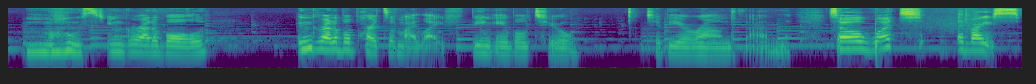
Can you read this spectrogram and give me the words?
most incredible, incredible parts of my life being able to to be around them. So what advice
